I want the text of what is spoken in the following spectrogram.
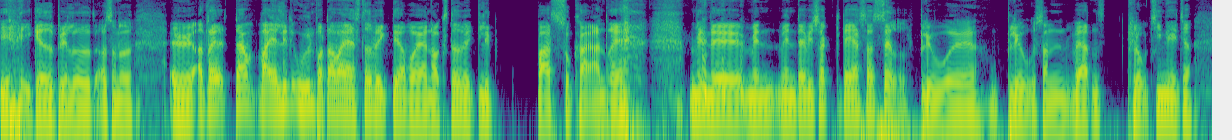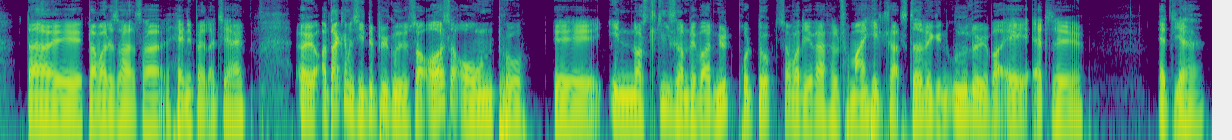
i, i gadebilledet og sådan noget. Øh, og der, der var jeg lidt udenfor, der var jeg stadigvæk der, hvor jeg nok stadigvæk lidt bare Sokai Andrea. men, øh, men, men da, vi så, da jeg så selv blev, øh, blev sådan verdens klog teenager, der, øh, der var det så altså Hannibal og Jerry. Øh, og der kan man sige, det byggede jo så også oven på øh, en nostalgi, som det var et nyt produkt, så var det i hvert fald for mig helt klart stadigvæk en udløber af, at, øh, at jeg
